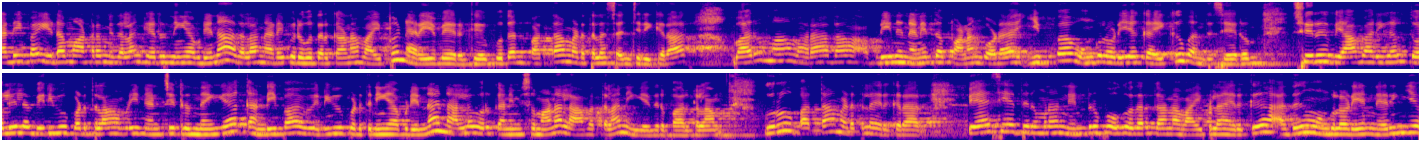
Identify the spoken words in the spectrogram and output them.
கண்டிப்பாக இடமாற்றம் இதெல்லாம் கேட்டிருந்தீங்க அப்படின்னா அதெல்லாம் நடைபெறுவதற்கான வாய்ப்பு நிறையவே இருக்குது புதன் பத்தாம் இடத்துல செஞ்சிருக்கிறார். வருமா வராதா அப்படின்னு நினைத்த பணம் கூட இப்போ உங்களுடைய கைக்கு வந்து சேரும். சிறு வியாபாரிகள் தொழிலை விரிவுபடுத்தலாம் அப்படின்னு நினச்சிட்டு இருந்தீங்க. கண்டிப்பாக விரிவுபடுத்துனீங்க அப்படின்னா நல்ல ஒரு கனிமிஷமான லாபத்தெல்லாம் நீங்கள் எதிர்பார்க்கலாம். குரு பத்தாம் இடத்துல இருக்கிறார். பேசிய திருமணம் நின்று போகுவதற்கான வாய்ப்பெலாம் இருக்குது அதுவும் உங்களுடைய நெருங்கிய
